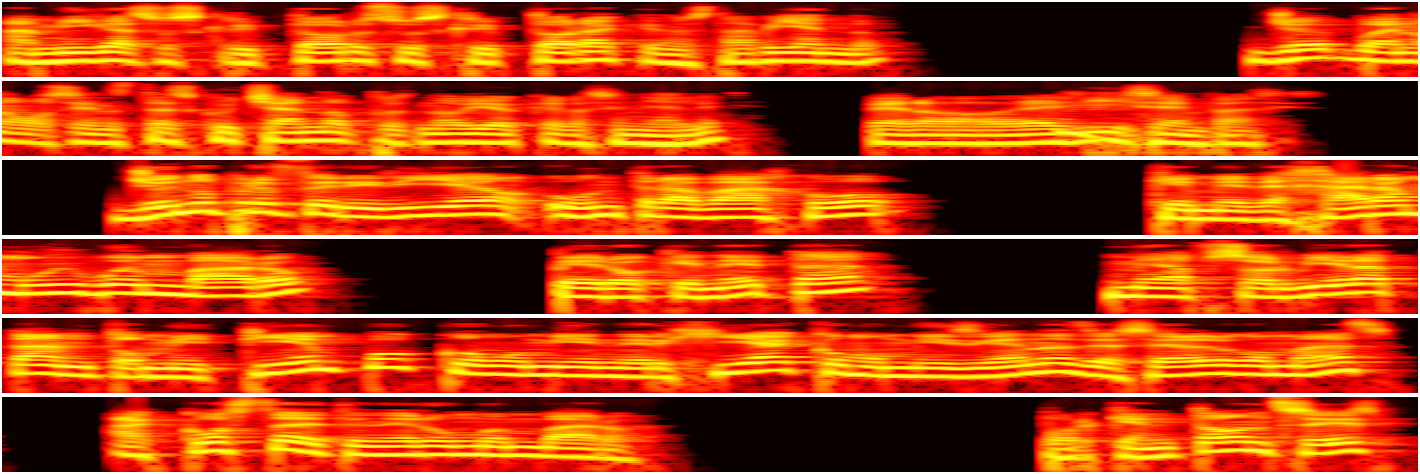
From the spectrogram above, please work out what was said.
amiga, suscriptor, suscriptora que nos está viendo. Yo, bueno, si nos está escuchando, pues no vio que lo señale, pero eh, hice énfasis. Yo no preferiría un trabajo que me dejara muy buen varo, pero que neta me absorbiera tanto mi tiempo como mi energía, como mis ganas de hacer algo más, a costa de tener un buen varo. Porque entonces,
